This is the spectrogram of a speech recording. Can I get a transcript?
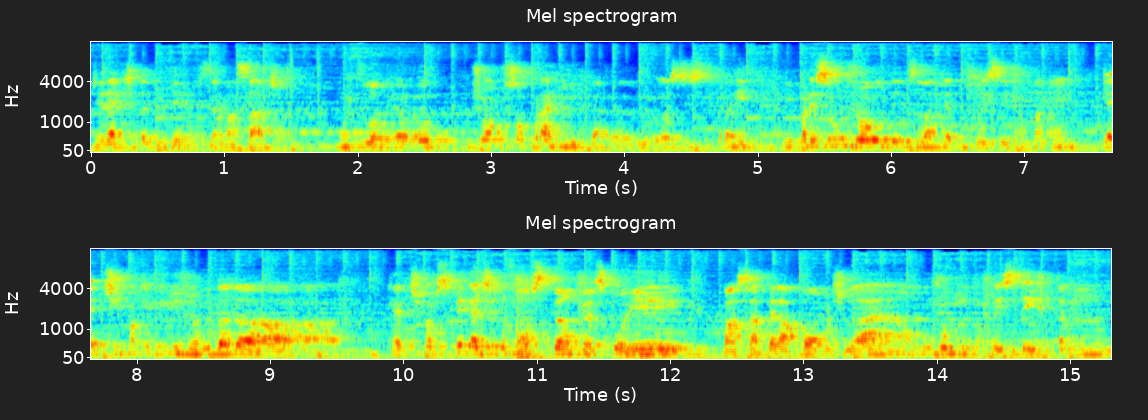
Direct da Nintendo. Fizeram uma sátira. Muito louco. Eu, eu jogo só pra rir, cara. Eu, eu assisto pra rir. E apareceu um jogo deles lá que é do Playstation também, que é tipo aquele jogo da. da- que é tipo as pegadinhas do Faustão, que é escorrer, passar pela ponte lá. Um joguinho pra Playstation também.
